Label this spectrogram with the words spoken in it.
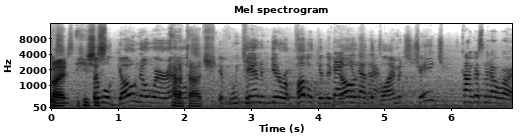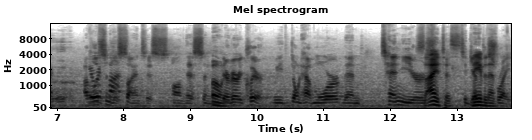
But he's just out of touch. If we can't even get a Republican to acknowledge that the climate's changing. Congressman O'Rourke. Uh, I've listened response. to scientists on this and oh, they're no. very clear. We don't have more than 10 years scientists to get Name this them. right.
